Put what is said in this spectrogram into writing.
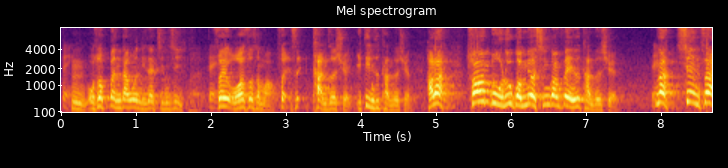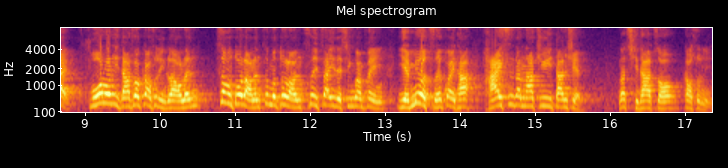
对，嗯，我说笨蛋问题在经济，所以我要说什么？所以是躺着选，一定是躺着选。好了，川普如果没有新冠肺炎是躺着选，对那现在佛罗里达州告诉你，老人这么多老人，这么多老人最在意的新冠肺炎，也没有责怪他，还是让他继续当选。那其他州告诉你，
